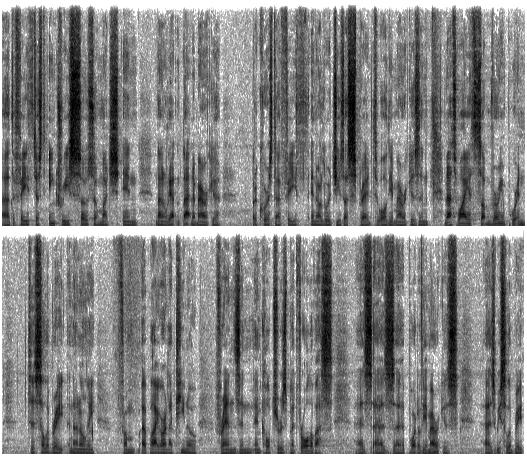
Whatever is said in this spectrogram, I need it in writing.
uh, the faith just increased so so much in not only Latin- America. But of course, that faith in our Lord Jesus spread to all the Americas, and, and that's why it's something very important to celebrate, not only from uh, by our Latino friends and, and cultures, but for all of us as as uh, part of the Americas, as we celebrate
